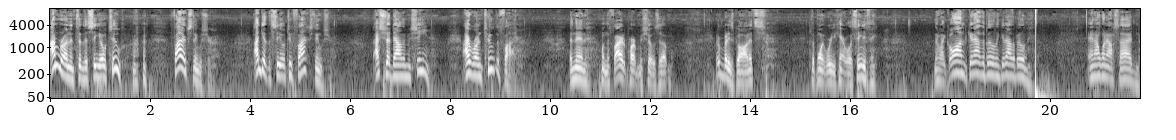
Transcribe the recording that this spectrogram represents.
I'm running to the CO2 fire extinguisher. I get the CO2 fire extinguisher. I shut down the machine. I run to the fire. And then when the fire department shows up, everybody's gone. It's to the point where you can't really see anything. They're like, go on, get out of the building, get out of the building. And I went outside. And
